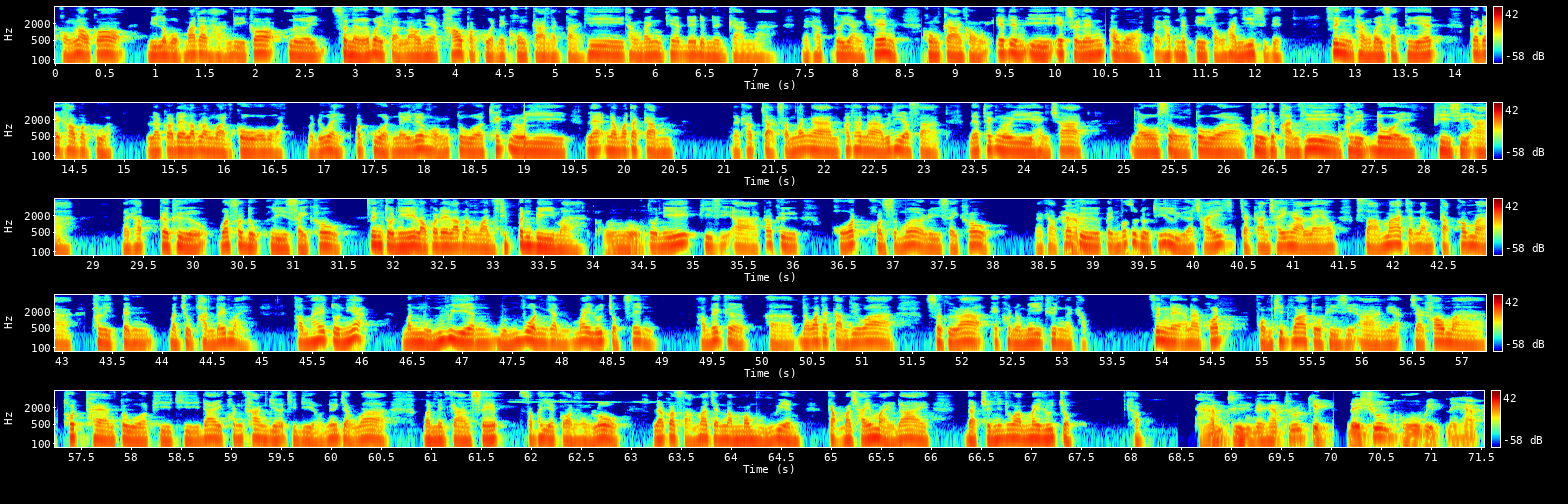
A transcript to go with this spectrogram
ของเราก็มีระบบมาตรฐานดีก็เลยเสนอบริษัทเราเนี่ยเข้าประกวดในโครงการต่างๆ ที่ทางแบงก์กรุงเทพได้ดำเนินการมา นะครับตัวอย่างเช่น โครงการของ SME Excellence Award นะครับในปี 2021 ซึ่งทางบริษัท TS ก็ได้เข้าประกวด แล้วก็ได้รับรางวัล Go Award มาด้วย ประกวดในเรื่องของตัวเทคโนโลยี และนวัตกรรมนะครับจากสำนักงานพัฒนาวิทยาศาสตร์ และเทคโนโลยีแห่งชาติ เราส่งตัวผลิตภัณฑ์ที่ผลิตโดย PCR นะครับก็คือวัสดุรีไซเคิลซึ่งตัวนี้เราก็ได้รับรางวัล Triple B มาโอ้ตัวนี้ PCR ก็คือ Post Consumer Recycle นะครับครับก็คือเป็นวัสดุที่เหลือใช้จากการใช้งานแล้ว สามารถจะนำกลับเข้ามาผลิตเป็นบรรจุภัณฑ์ได้ใหม่ทำให้ตัวเนี้ยมันหมุนเวียนหมุนวนกันไม่รู้จบสิ้นทำให้เกิดเอ่อนวัตกรรมที่ว่า circular economy ขึ้นนะครับ ซึ่งในอนาคตผมคิดว่าตัว PCR เนี่ยจะเข้ามาทดแทนตัว PT ได้ค่อนข้างเยอะทีเดียว เนื่องจากว่ามันเป็นการเซฟทรัพยากรของโลก แล้วก็สามารถจะนำมาหมุนเวียนกลับมาใช้ใหม่ได้ แบบชนิดที่ว่าไม่รู้จบครับ ถามถึงนะครับธุรกิจในช่วงโควิดนะครับ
